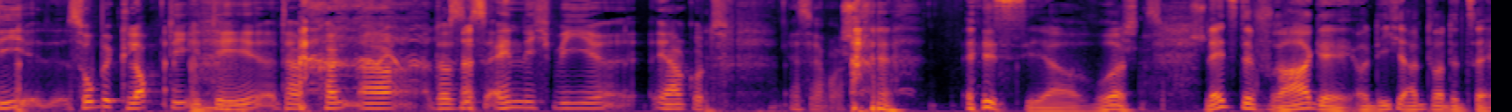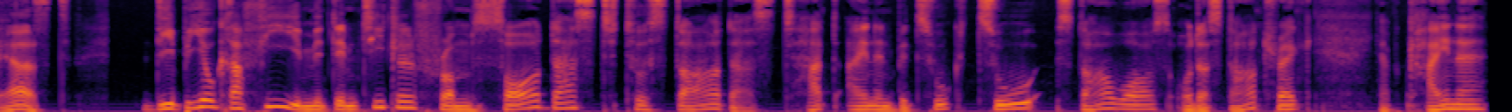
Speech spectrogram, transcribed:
die so bekloppte Idee, da könnte man, das ist ähnlich wie, ja gut. Ist ja wurscht. Ist ja wurscht. Letzte Frage und ich antworte zuerst. Die Biografie mit dem Titel From Sawdust to Stardust hat einen Bezug zu Star Wars oder Star Trek. Ich habe keine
